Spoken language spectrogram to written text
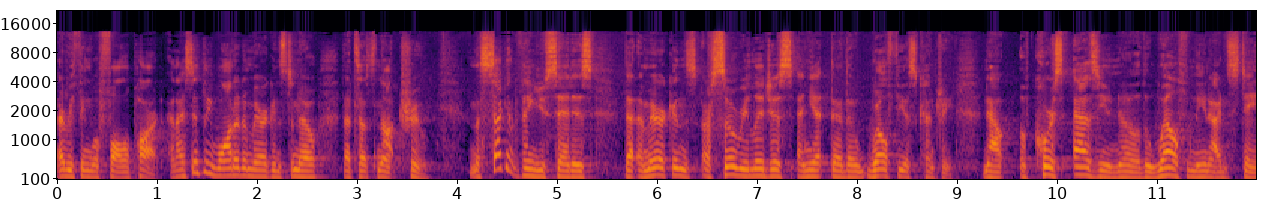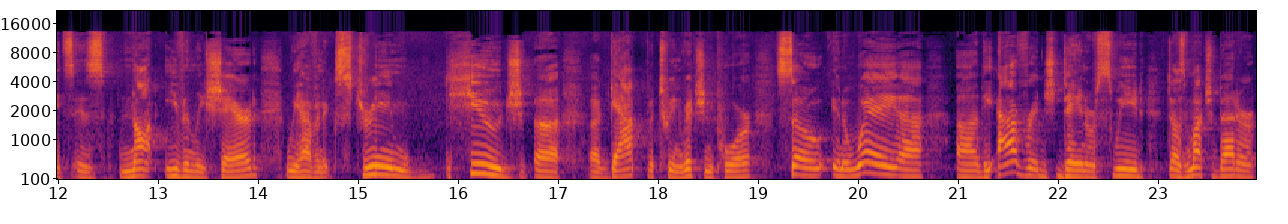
everything will fall apart. And I simply wanted Americans to know that that's not true. And the second thing you said is that Americans are so religious and yet they're the wealthiest country. Now, of course, as you know, the wealth in the United States is not evenly shared. We have an extreme, huge uh, uh, gap between rich and poor. So, in a way, uh, uh, the average Dane or Swede does much better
